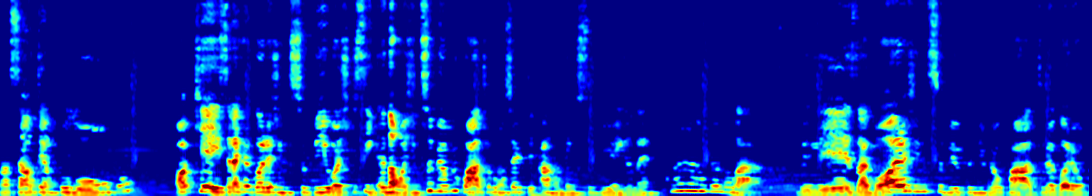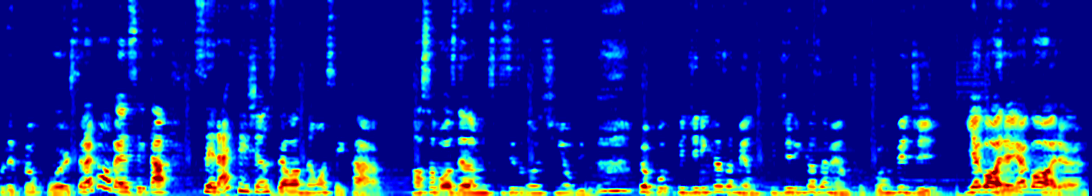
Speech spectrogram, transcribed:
Passar o tempo longo. Ok, será que agora a gente subiu? Acho que sim. Não, a gente subiu pro 4, com certeza. Ah, não, tem que subir ainda, né? Ah, vamos lá. Beleza, agora a gente subiu pro nível 4. Agora eu vou poder propor. Será que ela vai aceitar? Será que tem chance dela não aceitar? Nossa, a voz dela é muito esquisita, não tinha ouvido. Pedir em casamento, pedir em casamento. Vamos pedir. E agora? E agora?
